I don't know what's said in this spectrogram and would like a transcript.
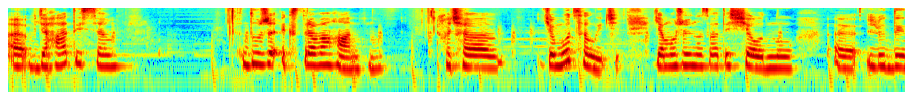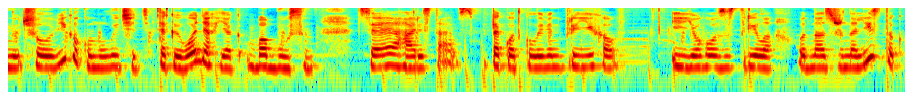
е, вдягатися дуже екстравагантно. Хоча Йому це личить. Я можу назвати ще одну е, людину чоловіка, кому личить такий одяг, як бабусин. Це Гаррі Стайлз. Так от, коли він приїхав і його зустріла одна з журналісток,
